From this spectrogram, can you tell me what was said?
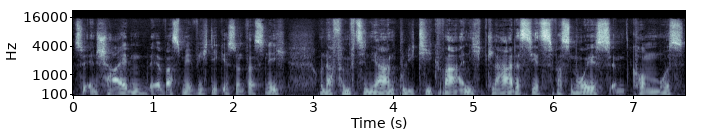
zu entscheiden, was mir wichtig ist und was nicht. Und nach 15 Jahren Politik war eigentlich klar, dass jetzt was Neues ähm, kommen muss.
